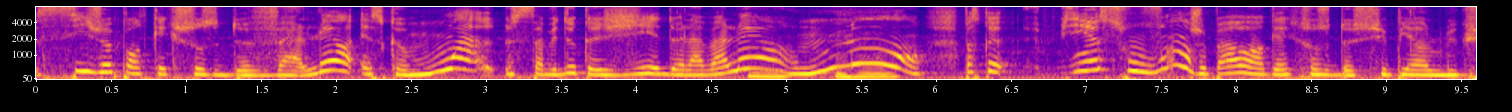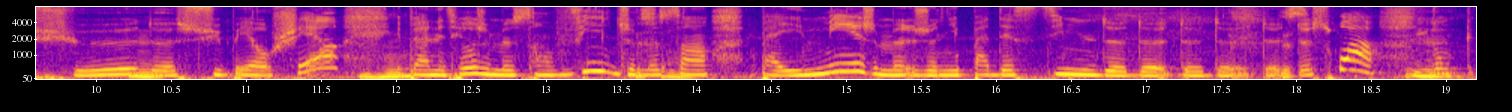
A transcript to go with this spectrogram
si je porte quelque chose de valeur, est-ce que moi, ça veut dire que j'ai de la valeur? Non. Parce que bien souvent, je peux avoir quelque chose de super luxueux, de super cher, et puis à l'intérieur, je me sens vide, je me ça. sens pas aimée, je, me, je n'ai pas d'estime de, de, de, de, de, C'est- de soi. Donc,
